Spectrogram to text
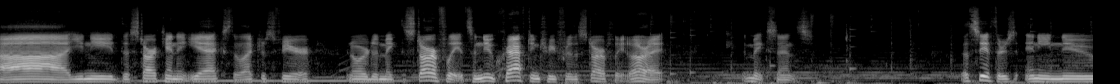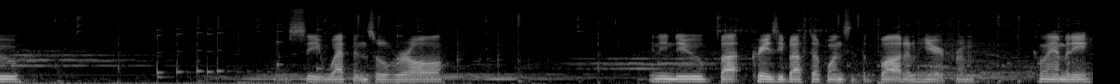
Ah, you need the Star Cannon EX, the Electrosphere, in order to make the Starfleet. It's a new crafting tree for the Starfleet. Alright. That makes sense. Let's see if there's any new... Let's see, weapons overall. Any new bu crazy buffed up ones at the bottom here from Calamity.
